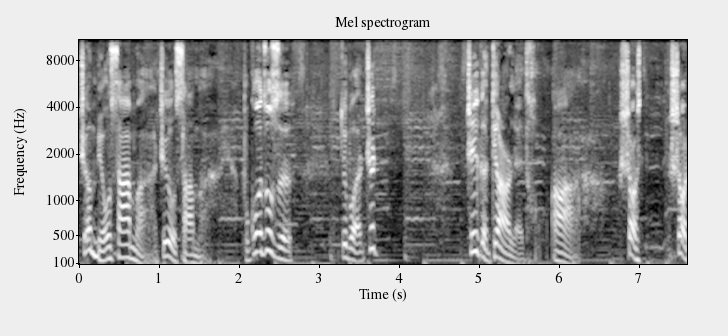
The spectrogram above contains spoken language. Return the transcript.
这没有啥嘛，这有啥嘛？不过就是，对不？这这个点儿里头啊，少少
